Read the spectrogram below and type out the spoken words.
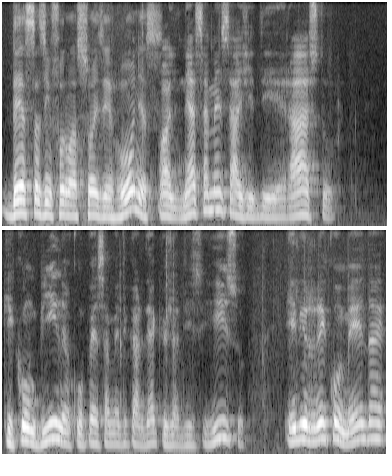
dessas informações errôneas? Olha, nessa mensagem de Erasto, que combina com o pensamento de Kardec, eu já disse isso, ele recomenda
